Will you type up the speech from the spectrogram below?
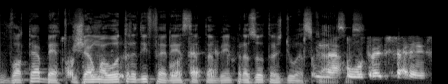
O voto é aberto, que já é uma outra diferença é também para as outras duas casas. Na outra diferença.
